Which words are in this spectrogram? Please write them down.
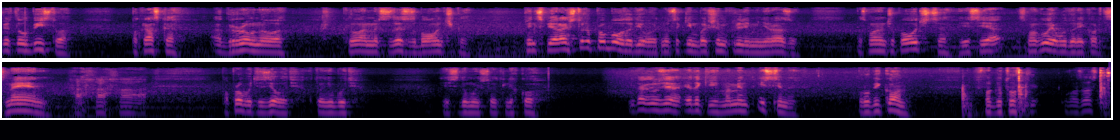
смертоубийство. Покраска огромного крыла Мерседеса с баллончика. В принципе, я раньше тоже пробовал это делать, но с такими большими крыльями ни разу. Посмотрим, что получится. Если я смогу, я буду рекордсмен. Ха-ха-ха. Попробуйте сделать кто-нибудь, если думаете, что это легко. Итак, друзья, эдакий момент истины. Рубикон в подготовке глазастого.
